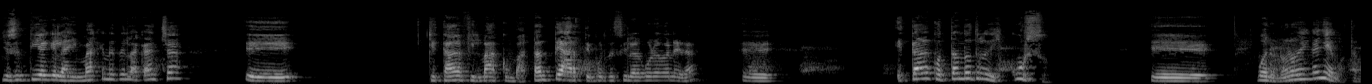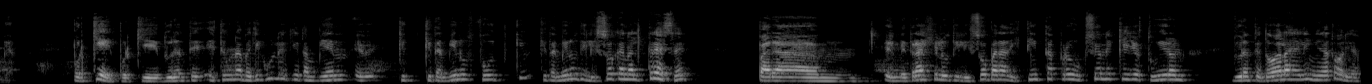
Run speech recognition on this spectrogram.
Yo sentía que las imágenes de la cancha eh, que estaban filmadas con bastante arte por decirlo de alguna manera eh, estaban contando otro discurso. Eh, bueno no nos engañemos también ¿Por qué? Porque durante esta es una película que también eh, que, que también fue- que, que también utilizó Canal 13 para mm, el metraje lo utilizó para distintas producciones que ellos tuvieron durante todas las eliminatorias.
